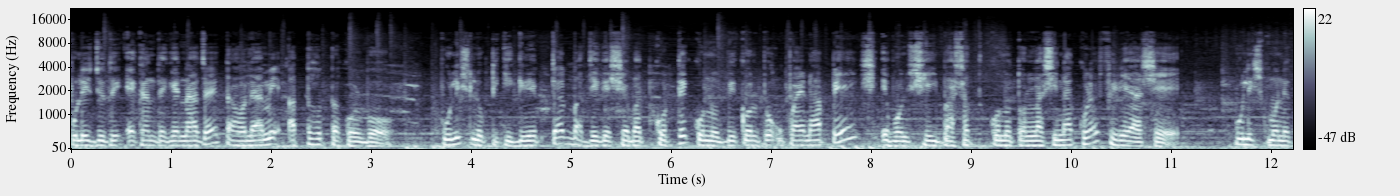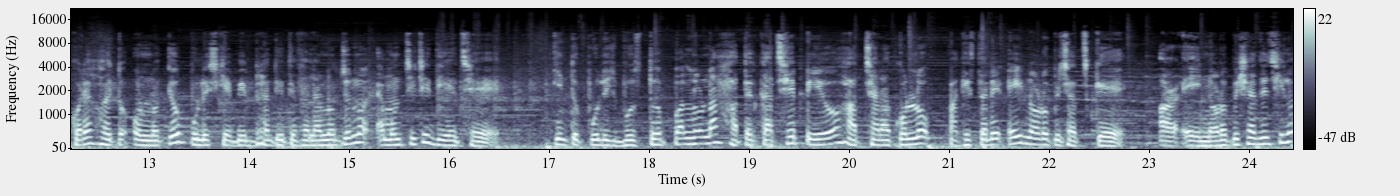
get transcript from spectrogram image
পুলিশ যদি এখান থেকে না যায়, তাহলে আমি আত্মহত্যা করব। পুলিশ লোকটিকে গ্রেপ্তার বা জিজ্ঞাসাবাদ করতে কোনো বিকল্প উপায় না পেয়ে এবং সেই বাসাত কোনো তল্লাশি না করে ফিরে আসে। পুলিশ মনে করে হয়তো অন্য কেউ পুলিশকে বিভ্রান্তিতে ফেলানোর জন্য এমন চিঠি দিয়েছে। কিন্তু পুলিশ বুঝতে পারল না হাতের কাছে পেয়েও হাতছাড়া করল পাকিস্তানের এই নরপিসাজকে আর এই নরপিসাজে ছিল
